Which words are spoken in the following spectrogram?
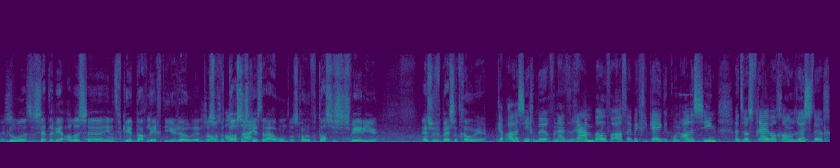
Dus... Ik bedoel, ze zetten weer alles uh, in het verkeerde daglicht hier zo. En het was fantastisch altijd. gisteravond. Het was gewoon een fantastische sfeer hier. En ze verpesten het gewoon weer. Ik heb alles zien gebeuren vanuit het raam. Bovenaf heb ik gekeken, kon alles zien. Het was vrijwel gewoon rustig.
